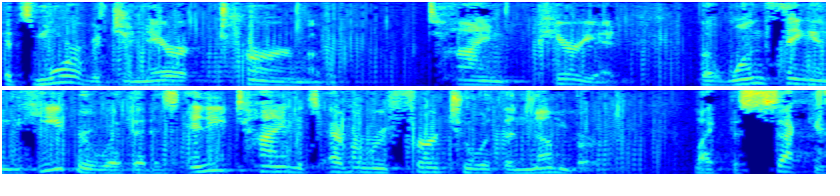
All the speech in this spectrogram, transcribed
it's more of a generic term of a time period. But one thing in the Hebrew with it is any time it's ever referred to with a number, like the second,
